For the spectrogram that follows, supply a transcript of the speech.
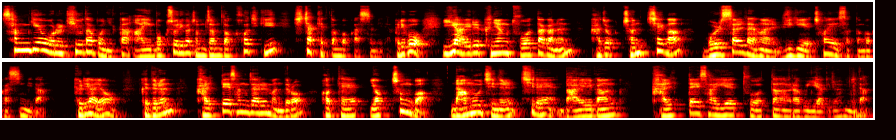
3개월을 키우다 보니까 아이 목소리가 점점 더 커지기 시작했던 것 같습니다. 그리고 이 아이를 그냥 두었다가는 가족 전체가 몰살당할 위기에 처해 있었던 것 같습니다. 그리하여 그들은 갈대 상자를 만들어 겉에 역청과 나무 진을 칠해 나일강 갈대 사이에 두었다라고 이야기를 합니다.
